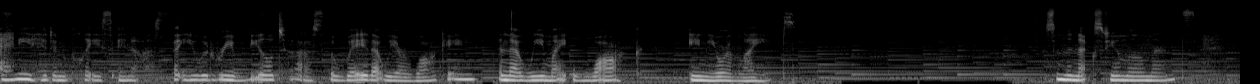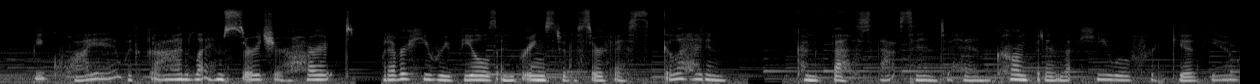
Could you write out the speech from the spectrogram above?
any hidden place in us, that you would reveal to us the way that we are walking and that we might walk in your light. So, in the next few moments, be quiet with God. Let Him search your heart. Whatever He reveals and brings to the surface, go ahead and confess that sin to Him, confident that He will forgive you.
